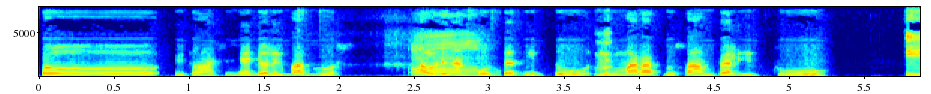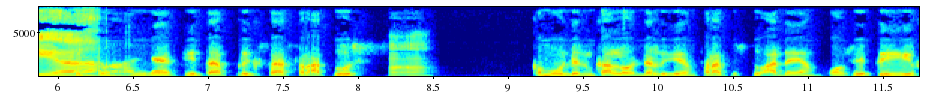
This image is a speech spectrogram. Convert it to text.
uh, itu hasilnya jauh lebih bagus kalau Oh. dengan full test itu 500 sampel itu Iya. itu hanya kita periksa 100 Heeh. Kemudian kalau dari yang 100 itu ada yang positif,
